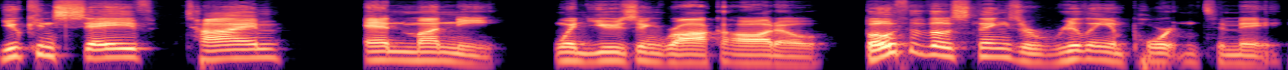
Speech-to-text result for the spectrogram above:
you can save time and money when using Rock Auto. Both of those things are really important to me.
